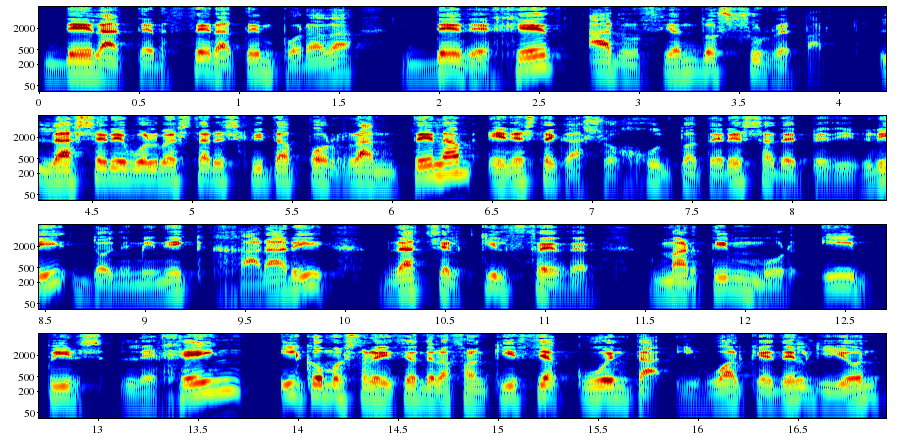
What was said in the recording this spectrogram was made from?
de la tercera temporada de The Head, anunciando su reparto. La serie vuelve a estar escrita por Rantelam, en este caso junto a Teresa de Pedigree, Dominique Harari, Rachel Kilfeder, Martin Moore y Pierce Lehane, y como es tradición de la franquicia, cuenta, igual que del guion,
